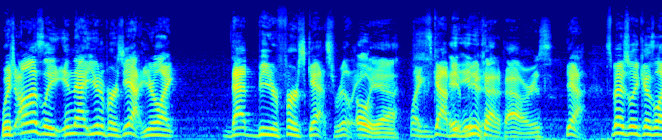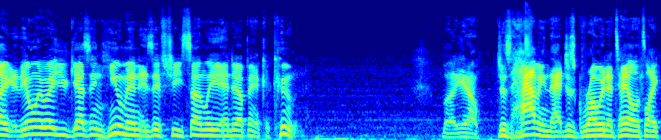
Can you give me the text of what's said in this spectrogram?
Which honestly, in that universe, yeah, you're like that'd be your first guess, really. Oh yeah. like it's got to be A- a any mutant. kind of powers. Yeah, especially because like the only way you guess inhuman is if she suddenly ended up in a cocoon. But you know, just having that, just growing a tail, it's like,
